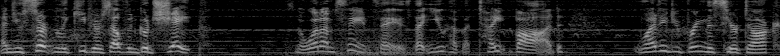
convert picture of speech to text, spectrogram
and you certainly keep yourself in good shape. So what I'm saying, Fei, is that you have a tight bod. Why did you bring this here, Doc?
